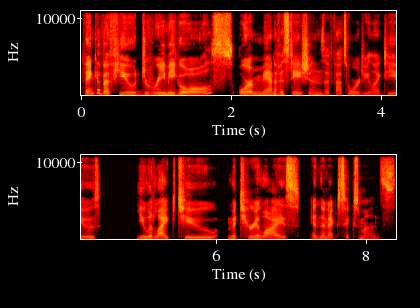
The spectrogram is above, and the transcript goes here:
think of a few dreamy goals or manifestations, if that's a word you like to use, you would like to materialize in the next six months.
